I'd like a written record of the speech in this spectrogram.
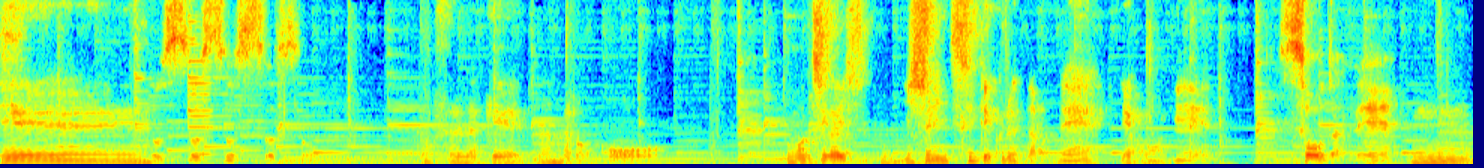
えそうそうそうそうそう。でもそれだけなんだろうこう気持ちが一一緒についてくるんだろうね絵本って。そうだね。うん。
